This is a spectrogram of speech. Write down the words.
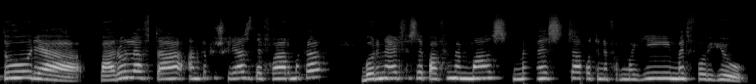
τώρα, παρόλα αυτά, αν κάποιος χρειάζεται φάρμακα, μπορεί να έρθει σε επαφή με εμάς μέσα από την εφαρμογή Med4You.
